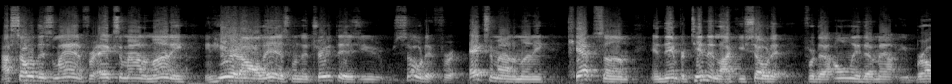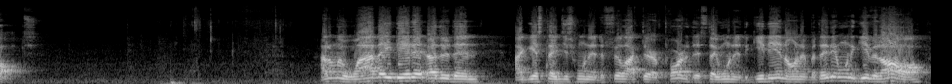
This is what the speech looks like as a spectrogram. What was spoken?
I sold this land for X amount of money, and here it all is, when the truth is you sold it for X amount of money, kept some, and then pretended like you sold it for the only the amount you brought. I don't know why they did it other than I guess they just wanted to feel like they're a part of this. They wanted to get in on it, but they didn't want to give it all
